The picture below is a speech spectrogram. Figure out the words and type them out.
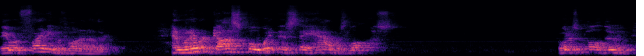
they were fighting with one another. And whatever gospel witness they had was lost. What is Paul doing?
